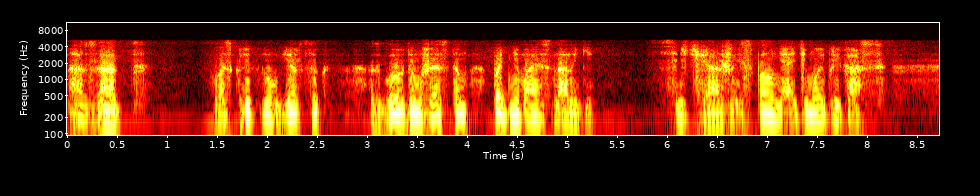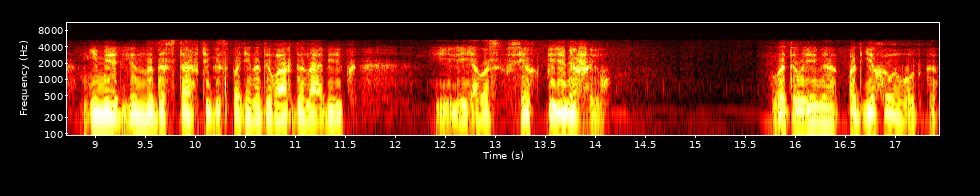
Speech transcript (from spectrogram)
«Назад!» — воскликнул герцог, с гордым жестом поднимаясь на ноги. «Сейчас же исполняйте мой приказ. Немедленно доставьте господина Деварда на берег, или я вас всех перемешаю». В это время подъехала лодка.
